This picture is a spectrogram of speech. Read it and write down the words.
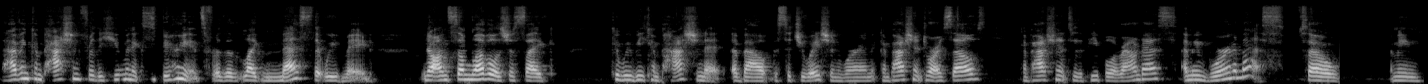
having compassion for the human experience, for the like mess that we've made you know, on some level, it's just like, can we be compassionate about the situation we're in, compassionate to ourselves, compassionate to the people around us? I mean, we're in a mess. So, I mean,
